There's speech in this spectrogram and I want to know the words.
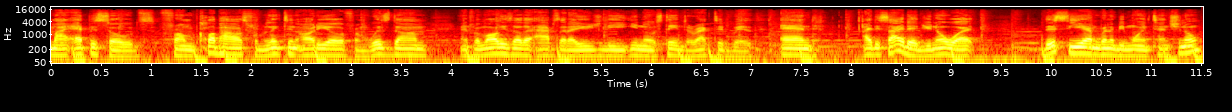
my episodes from Clubhouse, from LinkedIn Audio, from Wisdom, and from all these other apps that I usually, you know, stay interacted with. And I decided, you know what? This year I'm going to be more intentional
